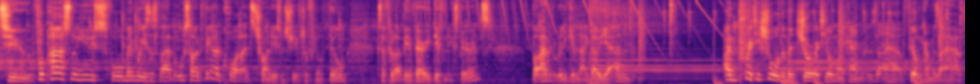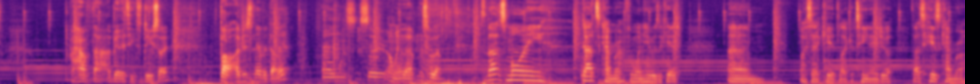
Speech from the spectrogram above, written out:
to for personal use, for memories and stuff like that. But also, I think I'd quite like to try and do some street photography on film because I feel like it'd be a very different experience. But I haven't really given that a go yet, and I'm pretty sure the majority of my cameras that I have, film cameras that I have, have that ability to do so. But I've just never done it. And so, oh wait, let's have a look. So that's my dad's camera from when he was a kid. Um, I say a kid, like a teenager. That's his camera,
